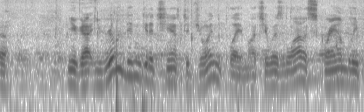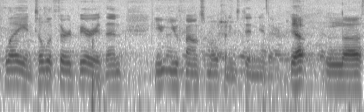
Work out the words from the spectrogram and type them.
yeah. You got you really didn't get a chance to join the play much. It was a lot of scrambly play until the third period. Then you, you found some openings, didn't you? There. Yep. In the,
